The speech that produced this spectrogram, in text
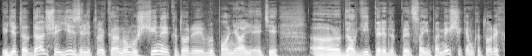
И где-то дальше ездили только ну, мужчины, которые выполняли эти э, долги перед, перед своим помещиком, которых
